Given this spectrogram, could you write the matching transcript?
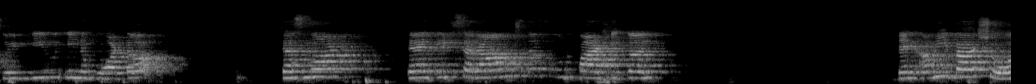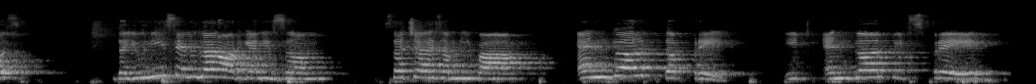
So it lives in the water, does not, then it surrounds the food particle. Then amoeba shows the unicellular organism such as amoeba engulf the prey. It engulf its prey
